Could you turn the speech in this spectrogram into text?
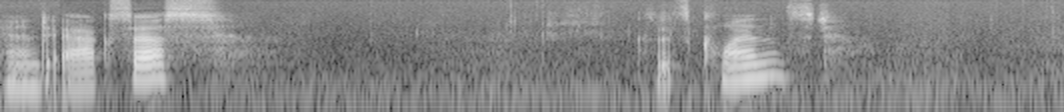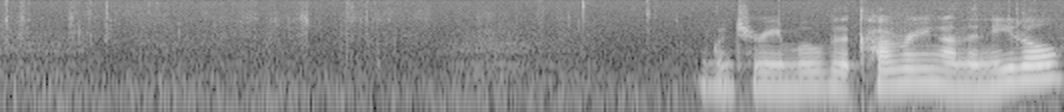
and access because it's cleansed. I'm going to remove the covering on the needle.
